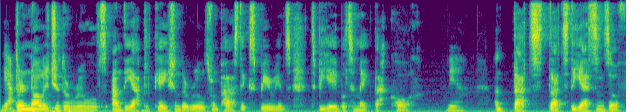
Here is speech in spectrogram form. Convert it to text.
yeah, their knowledge of the rules, and the application of the rules from past experience to be able to make that call. yeah. and that's that's the essence of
